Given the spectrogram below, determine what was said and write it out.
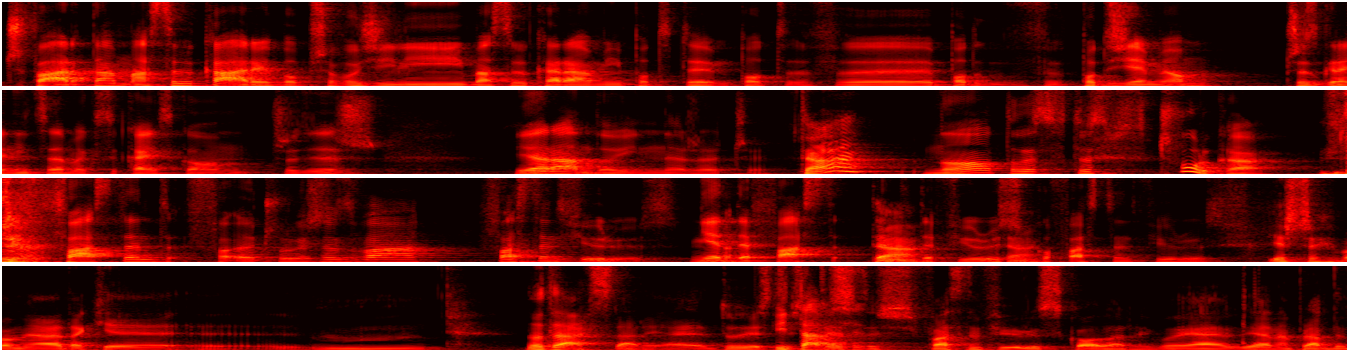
czwarta muscle cary, bo przewozili muscle carami pod tym, pod, w, pod, w, pod ziemią przez granicę meksykańską, przecież jarando i inne rzeczy. Tak? No, to jest, to jest czwórka. To jest Fast and, fa, czwórka się nazywa Fast and Furious. Nie The Fast Tak, and The Furious, tak. tylko Fast and Furious. Jeszcze chyba miała takie... mm, No tak, stary, e, tu jesteś, I tam się- jesteś Fast and Furious Scholar, bo ja, ja naprawdę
